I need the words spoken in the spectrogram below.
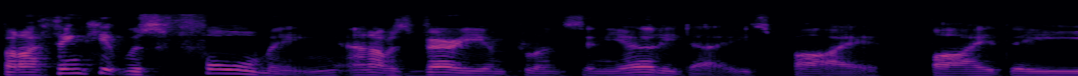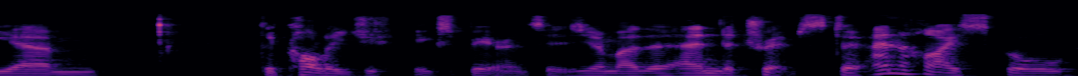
But I think it was forming, and I was very influenced in the early days by by the um, the college experiences, you know, and the trips to and high school.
